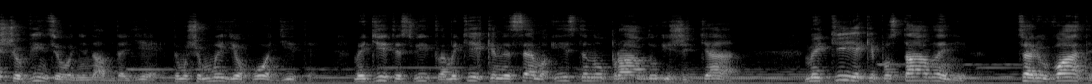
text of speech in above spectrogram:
що Він сьогодні нам дає, тому що ми Його діти. Ми діти світла, ми ті, які несемо істину, правду і життя. Ми ті, які поставлені царювати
